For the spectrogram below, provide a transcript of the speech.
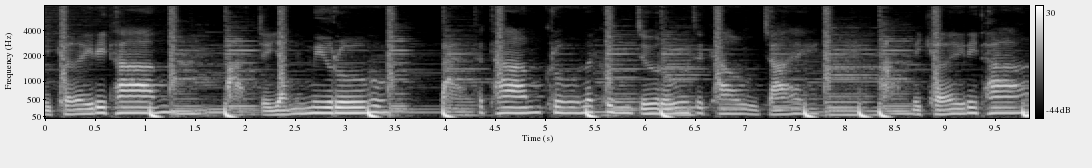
ไม่เคยได้ถาม อาจจะยังไม่รู้ แต่ถ้าถามครูและคุณจะรู้จะเข้าใจ อาจไม่เคยได้ถาม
